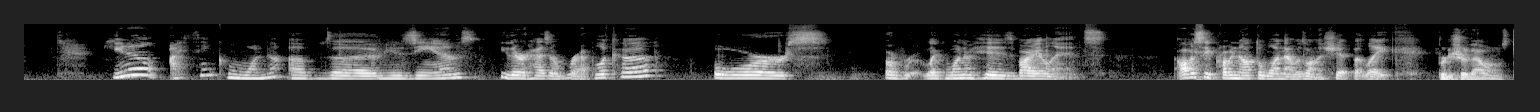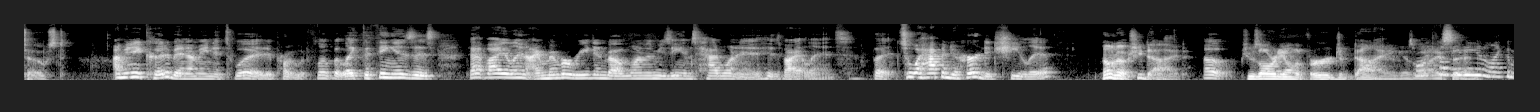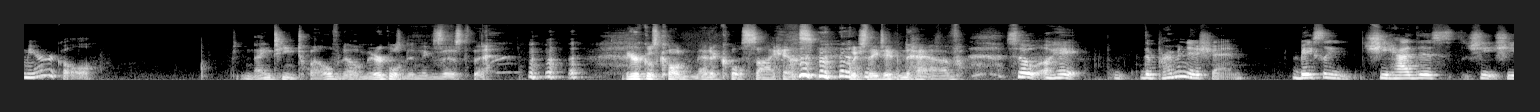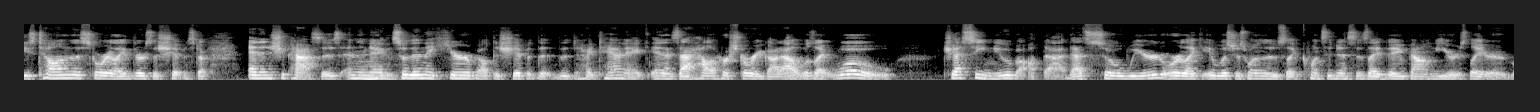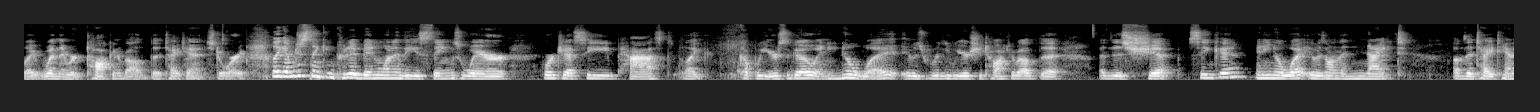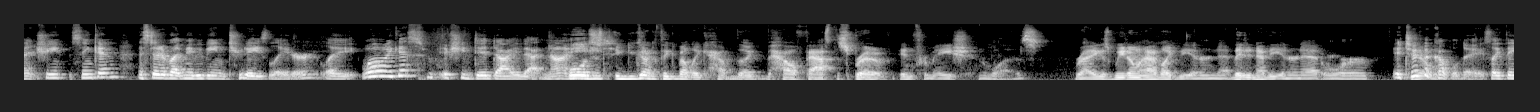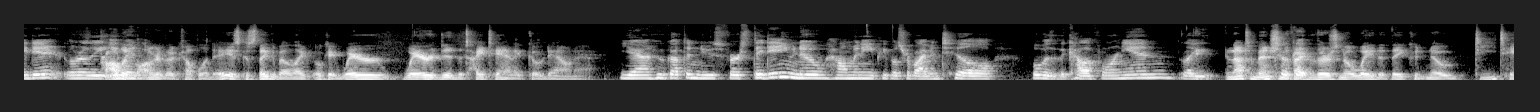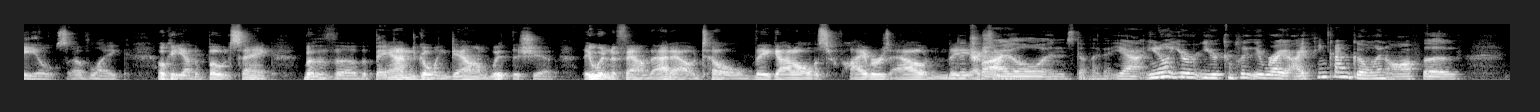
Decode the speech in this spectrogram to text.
You know, I think one of the museums either has a replica or a, like one of his violins. Obviously, probably not the one that was on the ship, but like, Pretty sure that one was toast. I mean, it could have been. I mean, it's wood; it probably would float. But like, the thing is, is that violin? I remember reading about one of the museums had one of his violins. But so, what happened to her? Did she live? Oh no, she died. Oh, She was already on the verge of dying, is well, what I I said. like a miracle. 1912? No, miracles didn't exist then. miracles called medical science, which they didn't have. So okay, the premonition. Basically, she had this. She she's telling the story like there's a ship and stuff, and then she passes, and then they, mm. so then they hear about the ship at the, the Titanic, and is that how her story got out? Was like whoa, Jesse knew about that. That's so weird, or like it was just one of those like coincidences like they found years later, like when they were talking about the Titanic story. Like I'm just thinking, could it have been one of these things where where Jesse passed like a couple years ago, and you know what? It was really weird. She talked about the this ship sinking, and you know what? It was on the night of the Titanic she- sinking instead of like maybe being two days later. Like, well, I guess if she did die that night, Well, just you got to think about like how like how fast the spread of information was, right? Because we don't have like the internet. They didn't have the internet, or it took you know, a couple days. Like they didn't really probably even. longer than a couple of days. Because think about like okay, where where did the Titanic go down at? Yeah, who got the news first? They didn't even know how many people survived until what was it, the Californian? Like, And not to mention the fact it- that there's no way that they could know details of like, okay, yeah, the boat sank, but the the band going down with the ship, they wouldn't have found that out until they got all the survivors out and they the actually. trial and stuff like that. Yeah, you know? You're you're completely right. I think I'm going off of.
